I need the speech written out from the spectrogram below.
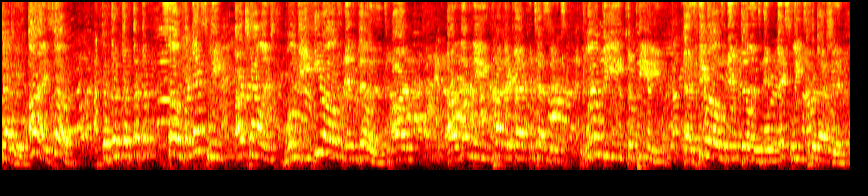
New judges. Alright, so. so for next week, our challenge will be heroes and villains. Our, our lovely Project Drag contestants will be competing as heroes and villains in next week's production.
